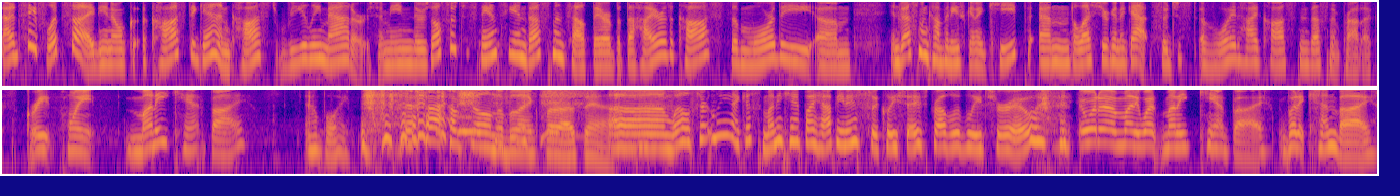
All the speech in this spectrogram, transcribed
I'd say flip side, you know, cost again, cost really matters. I mean, there's all sorts of fancy investments out there, but the higher the cost, the more the um, investment company is going to keep and the less you're going to get. So just avoid high cost investment products. Great point. Money can't buy Oh boy, fill in the blank for us, Anne. Um, well, certainly, I guess money can't buy happiness. The cliche is probably true. what uh, money? What money can't buy? What it can buy?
